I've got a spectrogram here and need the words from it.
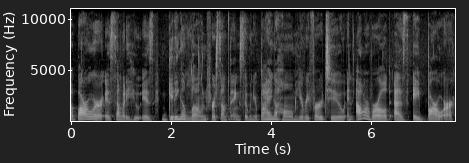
a borrower is somebody who is getting a loan for something. So when you're buying a home, you're referred to in our world as a borrower.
